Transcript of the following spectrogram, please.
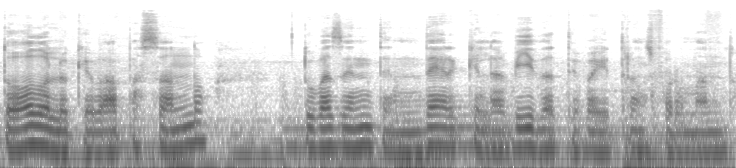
todo lo que va pasando, tú vas a entender que la vida te va a ir transformando.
